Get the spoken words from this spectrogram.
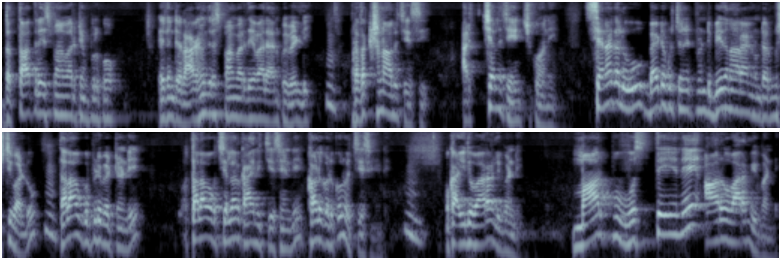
దత్తాత్రేయ స్వామివారి టెంపుల్కో లేదంటే రాఘవేంద్ర స్వామివారి దేవాలయానికి వెళ్ళి ప్రదక్షిణాలు చేసి అర్చన చేయించుకొని శనగలు బయట కూర్చున్నటువంటి బీదనారాయణ ఉంటారు ముష్టి వాళ్ళు. తలా గుప్పిడి పెట్టండి తలా ఒక చిల్లర కాయని ఇచ్చేసేయండి కాళ్ళు కడుక్కొని వచ్చేసేయండి. ఒక ఐదు వారాలు ఇవ్వండి. మార్పు వస్తేనే ఆరో వారం ఇవ్వండి.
